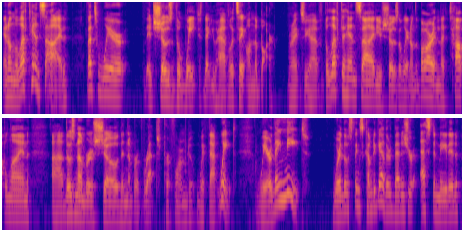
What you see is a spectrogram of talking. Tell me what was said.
And on the left hand side, that's where it shows the weight that you have, let's say on the bar, right? So you have the left hand side, it shows the weight on the bar, and the top line, uh, those numbers show the number of reps performed with that weight. Where they meet where those things come together, that is your estimated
